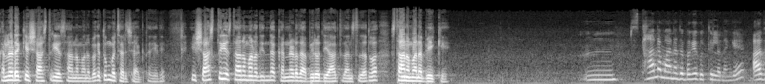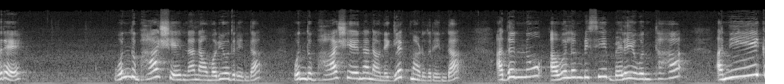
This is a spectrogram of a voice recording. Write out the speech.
ಕನ್ನಡಕ್ಕೆ ಶಾಸ್ತ್ರೀಯ ಸ್ಥಾನಮಾನ ಬಗ್ಗೆ ತುಂಬ ಚರ್ಚೆ ಆಗ್ತಾ ಇದೆ. ಈ ಶಾಸ್ತ್ರೀಯ ಸ್ಥಾನಮಾನದಿಂದ ಕನ್ನಡದ ಅಭಿವೃದ್ಧಿ ಆಗ್ತದೆ ಅನಿಸ್ತದೆ ಅಥವಾ ಸ್ಥಾನಮಾನ ಬೇಕೇ? ಸ್ಥಾನಮಾನದ ಬಗ್ಗೆ ಗೊತ್ತಿಲ್ಲ ನನಗೆ ಆದರೆ ಒಂದು ಭಾಷೆಯನ್ನು ನಾವು ಮರೆಯೋದ್ರಿಂದ ಒಂದು ಭಾಷೆಯನ್ನು ನಾವು ನೆಗ್ಲೆಕ್ಟ್ ಮಾಡೋದ್ರಿಂದ ಅದನ್ನು ಅವಲಂಬಿಸಿ ಬೆಳೆಯುವಂತಹ ಅನೇಕ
